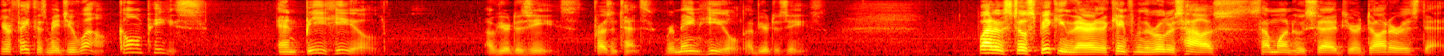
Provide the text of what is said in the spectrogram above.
your faith has made you well. Go in peace and be healed of your disease present tense. Remain healed of your disease. While he was still speaking there, there came from the ruler's house someone who said, Your daughter is dead.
